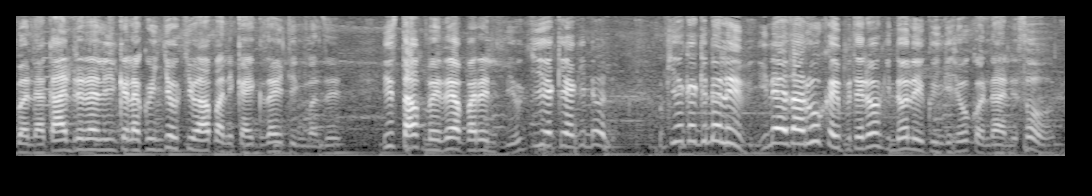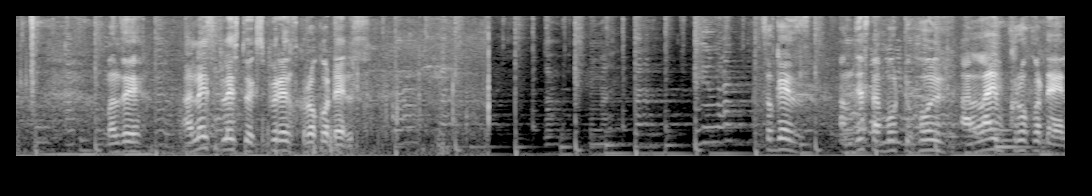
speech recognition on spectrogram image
bana, Ka adrenaline kana kuingia ukiwa hapa ni ka exciting manze. This stuff by the apparently ukiwekea kidole ukiweka kidole hivi inaweza ruka ipite roho kidole ikuingisha huko ndani, so manze, a nice place to experience crocodiles. So guys, I'm just about to hold a live crocodile.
